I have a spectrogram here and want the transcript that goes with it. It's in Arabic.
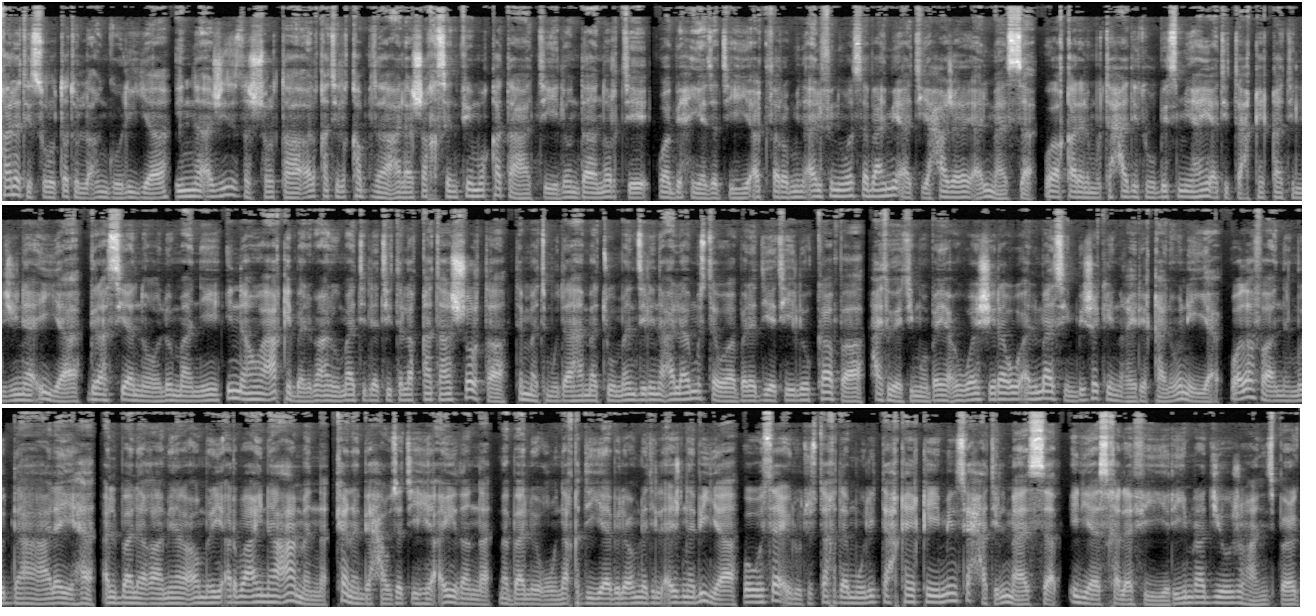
قالت السلطات الأنغولية إن أجهزة الشرطة ألقت القبض على شخص في مقاطعة لوندا نورتي وبحيازته أكثر من 1700 حجر ألماس. وقال المتحدث باسم هيئة التحقيقات الجنائية غراسيانو لوماني إنه عقب المعلومات التي تلقتها الشرطة تمت مداهمة منزل على مستوى بلدية لوكابا حيث يتم بيع وشراء ألماس بشكل غير قانوني. وأضاف أن المدعى عليه البالغ من العمر 40 عاما كان بحوزته أيضا مبالغ نقدية بالعملة الأجنبية ووسائل تستخدم للتحقيق من صحة الماس. إلياس خلفي ريم راديو جوهانسبرغ.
